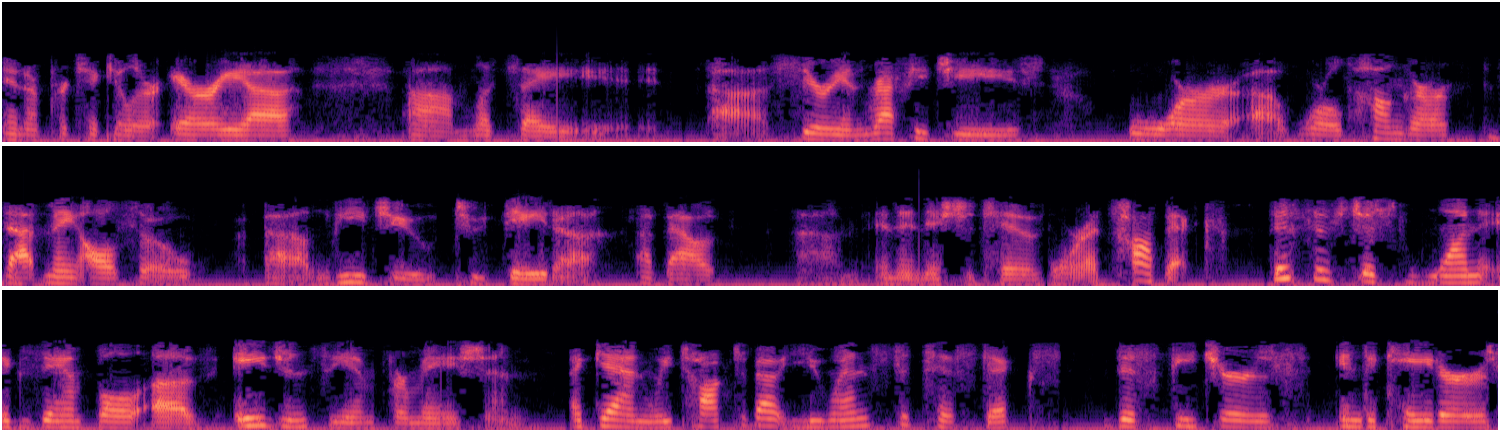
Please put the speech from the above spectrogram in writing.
in a particular area. um, let's say, uh, Syrian refugees or uh, world hunger, that may also uh, lead you to data about um, an initiative or a topic. This is just one example of agency information. Again, we talked about UN statistics. This features indicators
